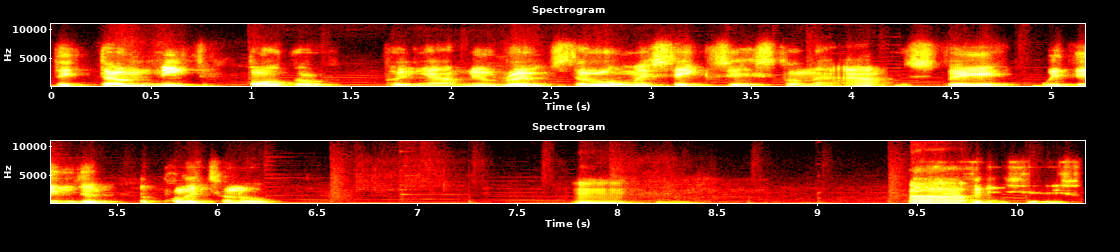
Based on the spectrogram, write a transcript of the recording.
they don't need to bother putting out new roots. They almost exist on the atmosphere within the, the polytunnel. Hmm. Uh, issues?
